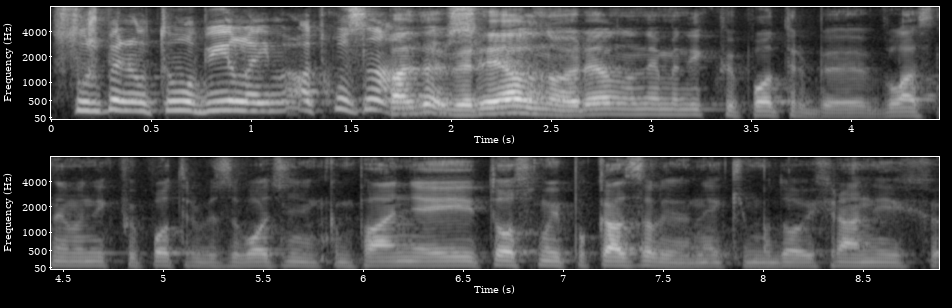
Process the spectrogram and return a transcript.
službene automobile, ima, otko znam? Pa da, mislim, realno, realno nema nikakve potrebe, vlast nema nikakve potrebe za vođenjem kampanje i to smo i pokazali na nekim od ovih ranijih e,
